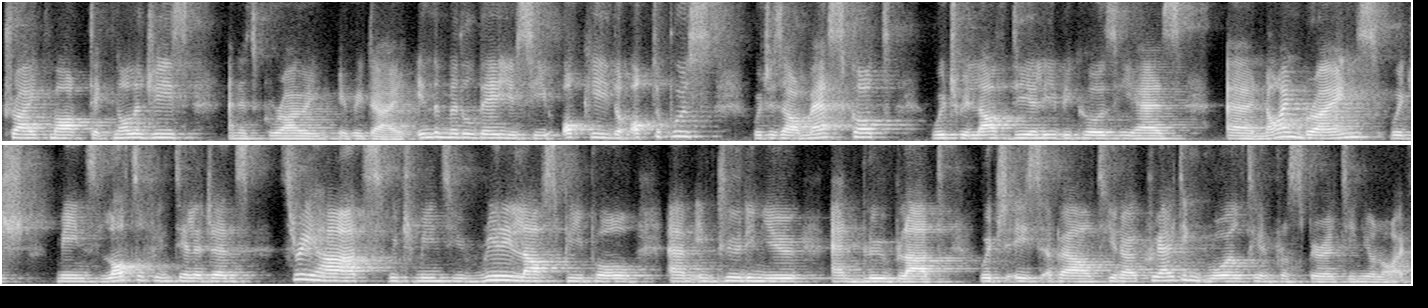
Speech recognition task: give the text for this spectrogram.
trademark technologies and it's growing every day. In the middle there, you see Oki the octopus, which is our mascot, which we love dearly because he has uh, nine brains, which means lots of intelligence three hearts, which means he really loves people, um, including you, and blue blood, which is about you know creating royalty and prosperity in your life.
